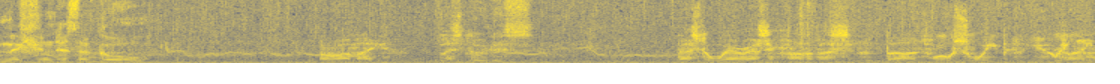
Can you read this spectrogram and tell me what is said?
Mission is a go. All right, mate. Let's do this. That's the warehouse in front of us. Burns, we'll sweep. You clean.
